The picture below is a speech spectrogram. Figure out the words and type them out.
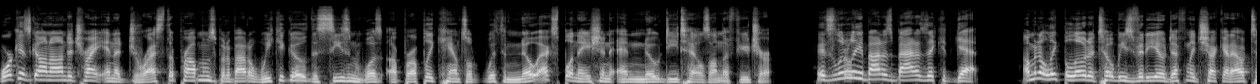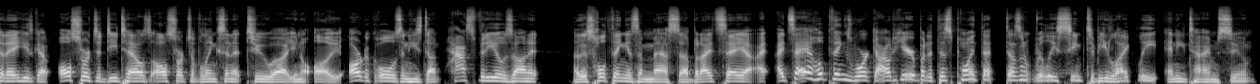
Work has gone on to try and address the problems, but about a week ago, the season was abruptly canceled with no explanation and no details on the future. It's literally about as bad as it could get. I'm going to link below to Toby's video. Definitely check it out today. He's got all sorts of details, all sorts of links in it to uh, you know articles, and he's done past videos on it. Uh, this whole thing is a mess, uh, but I'd say I, would say I hope things work out here. But at this point, that doesn't really seem to be likely anytime soon.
